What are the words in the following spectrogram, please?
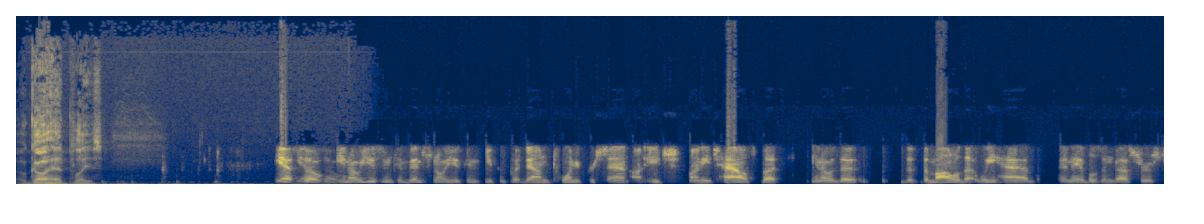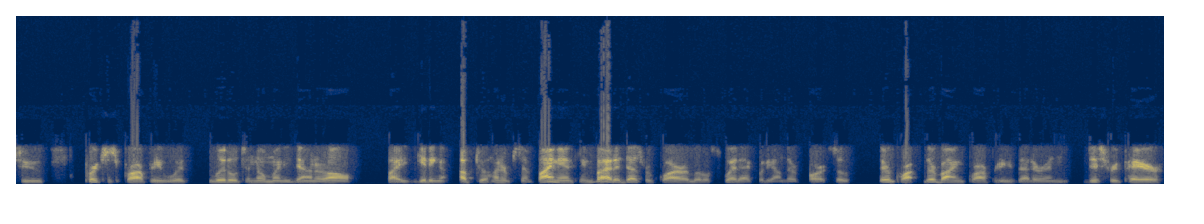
So go ahead, please. Yeah, so you know, using conventional, you can you can put down twenty percent on each on each house, but you know the, the the model that we have enables investors to purchase property with little to no money down at all by getting up to 100% financing, but it does require a little sweat equity on their part. So they're they're buying properties that are in disrepair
